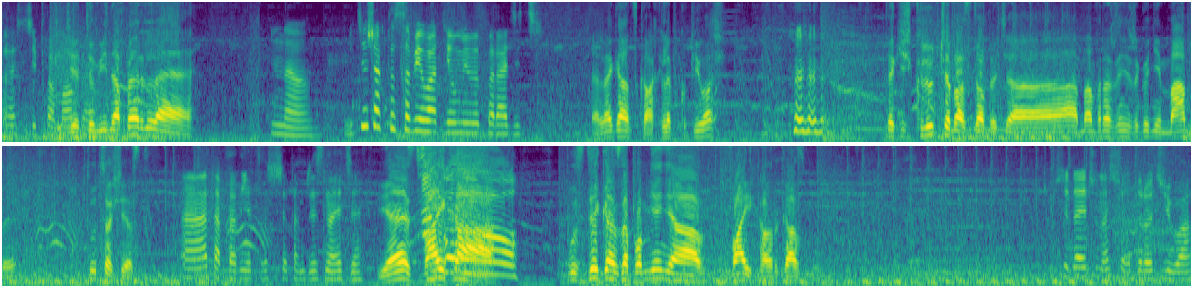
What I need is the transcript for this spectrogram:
Zaraz ci pomogę. Gdzie tu mi na perle? No. Widzisz, jak to sobie ładnie umiemy poradzić? Elegancko, a chleb kupiłaś? To jakiś klucz trzeba zdobyć, a mam wrażenie, że go nie mamy. Tu coś jest. A, ta pewnie coś się tam gdzieś znajdzie. Jest, wajcha! O! Buzdygan zapomnienia, wajcha orgazmu. Mi się daje, czy ona się odrodziła.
